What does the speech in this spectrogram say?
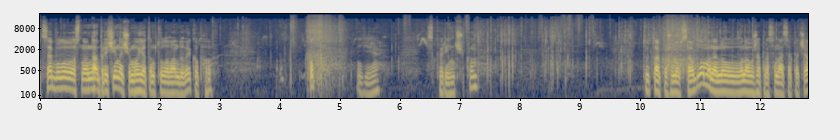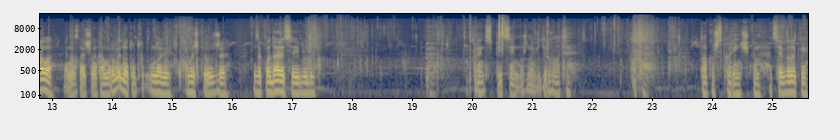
Це була основна причина, чому я там ту лаванду викопав. Оп, Є. З корінчиком. Тут також воно все обломане, ну вона вже просинатися почала. Я не знаю, чи на камеру видно. Тут нові гілочки вже закладаються і будуть. В принципі, цей можна відірвати. Опа. Також з корінчиком. А цей великий.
